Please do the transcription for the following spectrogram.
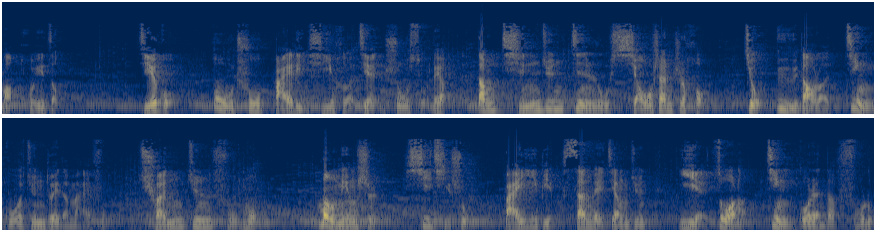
往回走。结果不出百里奚和简书所料，当秦军进入崤山之后，就遇到了晋国军队的埋伏，全军覆没。孟明视、西乞术、白乙丙三位将军也做了晋国人的俘虏。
